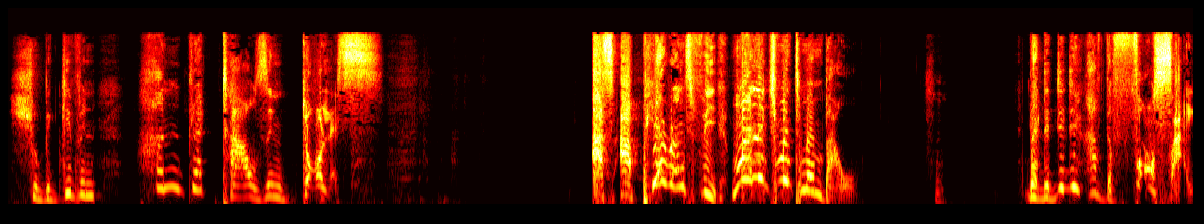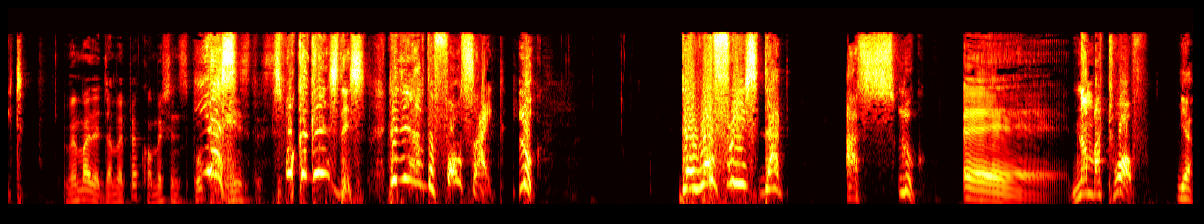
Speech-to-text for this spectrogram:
should be given hundred thousand dollars as appearance fee. Management member, but they didn't have the foresight Remember the Dzamefe Commission spoke yes, against this. spoke against this. They didn't have the foresight. Look, the referees that as look, uh, number twelve. Yeah.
